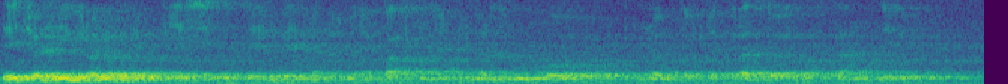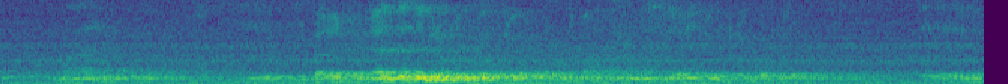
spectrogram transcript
de hecho, el libro lo que empieza, si ustedes ven la primera página, el primer dibujo, el primer autorretrato es bastante malo, digamos. Y, y para el final del libro me encontré bastante mal, no sé si hay un recorrido. Eh,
